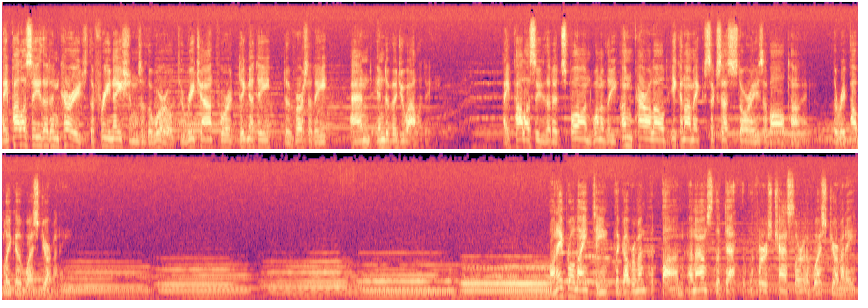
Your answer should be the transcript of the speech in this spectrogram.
A policy that encouraged the free nations of the world to reach out for dignity, diversity, and individuality. A policy that had spawned one of the unparalleled economic success stories of all time, the Republic of West Germany. On April 19th, the government at Bonn announced the death of the first Chancellor of West Germany,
